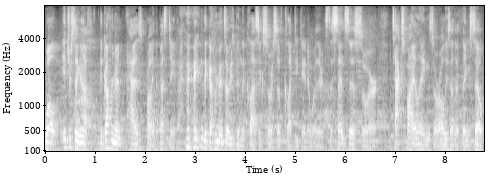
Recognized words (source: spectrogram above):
Well, interesting enough, the government has probably the best data. the government's always been the classic source of collecting data, whether it's the census or tax filings or all these other things. So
